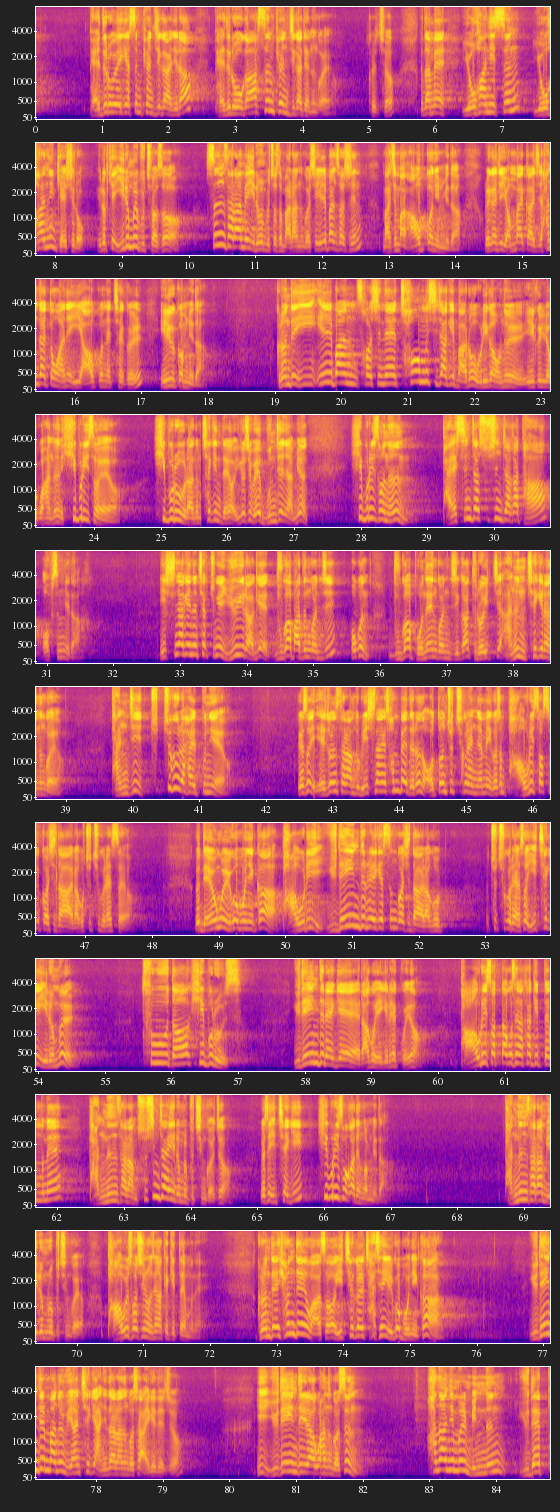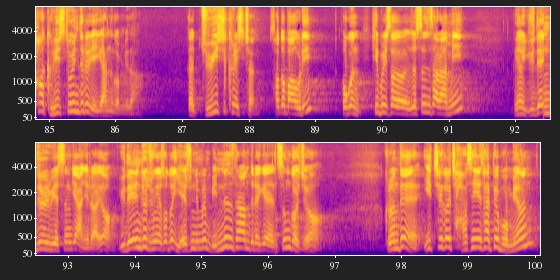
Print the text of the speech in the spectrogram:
베드로에게 쓴 편지가 아니라 베드로가 쓴 편지가 되는 거예요. 그렇죠? 그 다음에 요한이 쓴 요한인 계시록 이렇게 이름을 붙여서 쓴 사람의 이름을 붙여서 말하는 것이 일반 서신 마지막 아홉 권입니다. 우리가 이제 연말까지 한 달 동안에 이 아홉 권의 책을 읽을 겁니다. 그런데 이 일반 서신의 처음 시작이 바로 우리가 오늘 읽으려고 하는 히브리서예요. 히브루라는 책인데요. 이것이 왜 문제냐면 히브리서는 발신자 수신자가 다 없습니다. 이 신약에 있는 책 중에 유일하게 누가 받은 건지 혹은 누가 보낸 건지가 들어있지 않은 책이라는 거예요. 단지 추측을 할 뿐이에요. 그래서 예전 사람들, 우리 신앙의 선배들은 어떤 추측을 했냐면 이것은 바울이 썼을 것이다 라고 추측을 했어요. 그 내용을 읽어보니까 바울이 유대인들에게 쓴 것이다 라고 추측을 해서 이 책의 이름을 To the Hebrews 유대인들에게라고 얘기를 했고요. 바울이 썼다고 생각하기 때문에 받는 사람, 수신자의 이름을 붙인 거죠. 그래서 이 책이 히브리서가 된 겁니다. 받는 사람 이름으로 붙인 거예요. 바울 서신으로 생각했기 때문에. 그런데 현대에 와서 이 책을 자세히 읽어보니까 유대인들만을 위한 책이 아니다라는 것을 알게 되죠. 이 유대인들이라고 하는 것은 하나님을 믿는 유대파 그리스도인들을 얘기하는 겁니다. 그러니까 주이시 크리스천 사도 바울이 혹은 히브리서를 쓴 사람이 그냥 유대인들을 위해 쓴 게 아니라요. 유대인들 중에서도 예수님을 믿는 사람들에게 쓴 거죠. 그런데 이 책을 자세히 살펴보면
